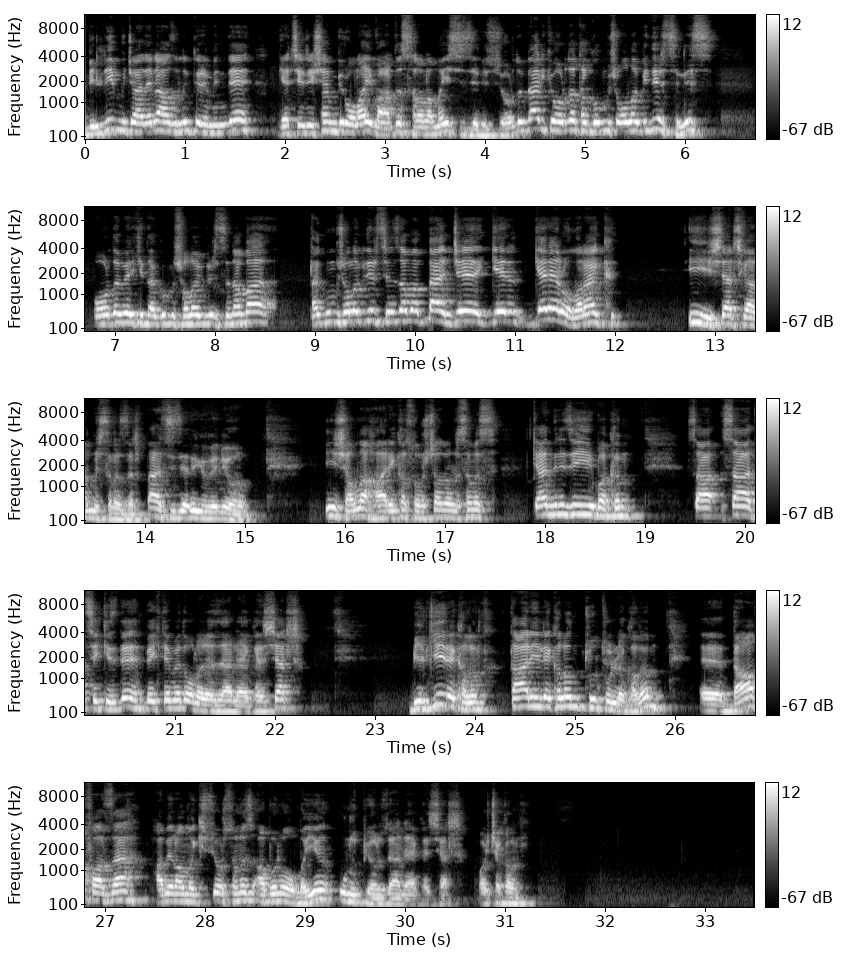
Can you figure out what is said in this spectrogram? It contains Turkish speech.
milli mücadele hazırlık döneminde gerçekleşen bir olay vardı. Sıralamayı sizden istiyordu. Belki orada takılmış olabilirsiniz. Orada belki takılmış olabilirsin ama takılmış olabilirsiniz ama bence genel, olarak iyi işler çıkarmışsınızdır. Ben sizlere güveniyorum. İnşallah harika sonuçlar alırsınız. Kendinize iyi bakın. Sa- saat 8'de beklemede olacağız değerli arkadaşlar. Bilgiyle kalın, tarihiyle kalın, kültürle kalın. Ee, daha fazla haber almak istiyorsanız abone olmayı unutmuyoruz değerli arkadaşlar. Hoşçakalın.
